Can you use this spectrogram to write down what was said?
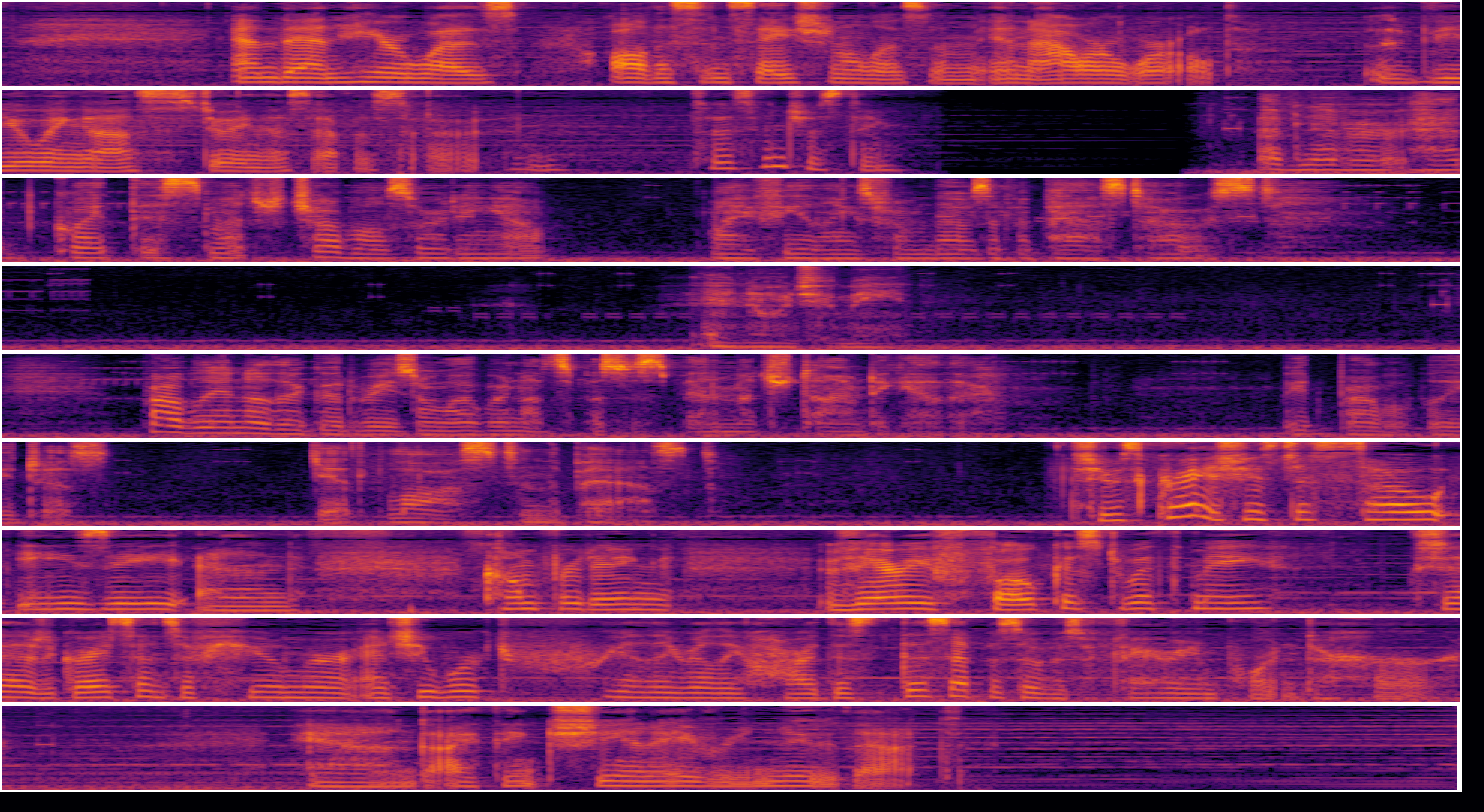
and then here was all the sensationalism in our world viewing us doing this episode. And so it's interesting. I've never had quite this much trouble sorting out my feelings from those of a past host. I know what you mean. Probably another good reason why we're not supposed to spend much time together. We'd probably just get lost in the past. She was great. She's just so easy and comforting, very focused with me. She had a great sense of humor and she worked really, really hard. This, this episode was very important to her. And I think she and Avery knew that.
